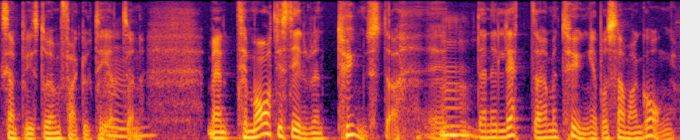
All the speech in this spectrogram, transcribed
exempelvis Drömfakulteten. Men tematiskt är det den tyngsta. Eh, Den är lättare men tyngre på samma gång.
